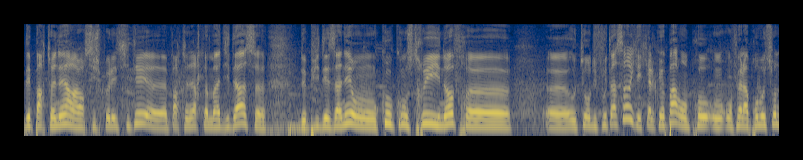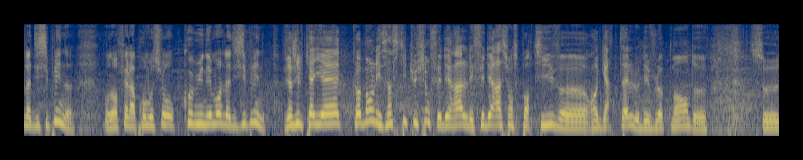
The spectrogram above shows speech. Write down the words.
des partenaires, alors si je peux les citer, euh, partenaires comme Adidas, euh, depuis des années, ont co-construit une offre euh, autour du foot à 5 et quelque part on, on, fait la promotion de la discipline. On en fait la promotion communément de la discipline. Virgile Caillet, comment les institutions fédérales, les fédérations sportives euh, regardent-elles le développement de ce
